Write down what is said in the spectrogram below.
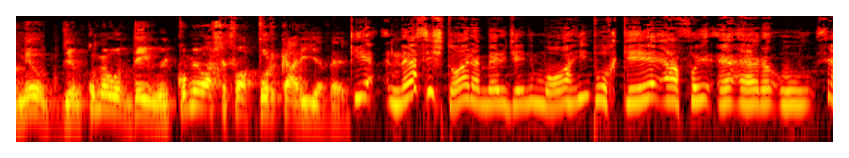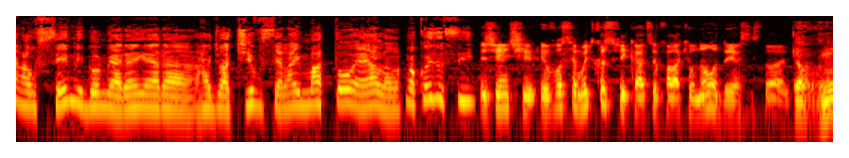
meu Deus, como eu odeio, como eu acho essa uma porcaria, velho. Que nessa história a Mary Jane morre porque ela foi, é, era o, sei lá, o sêmen do Homem-Aranha era radioativo, sei lá, e matou ela. Uma coisa assim. Gente, eu vou ser muito crucificado se eu falar que eu não odeio essa história. Não, eu não,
